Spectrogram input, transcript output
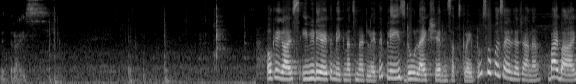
with rice okay guys ఈ వీడియో అయితే మీకు నచ్చినట్లయితే please do like share and subscribe to super Shailaja channel bye bye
